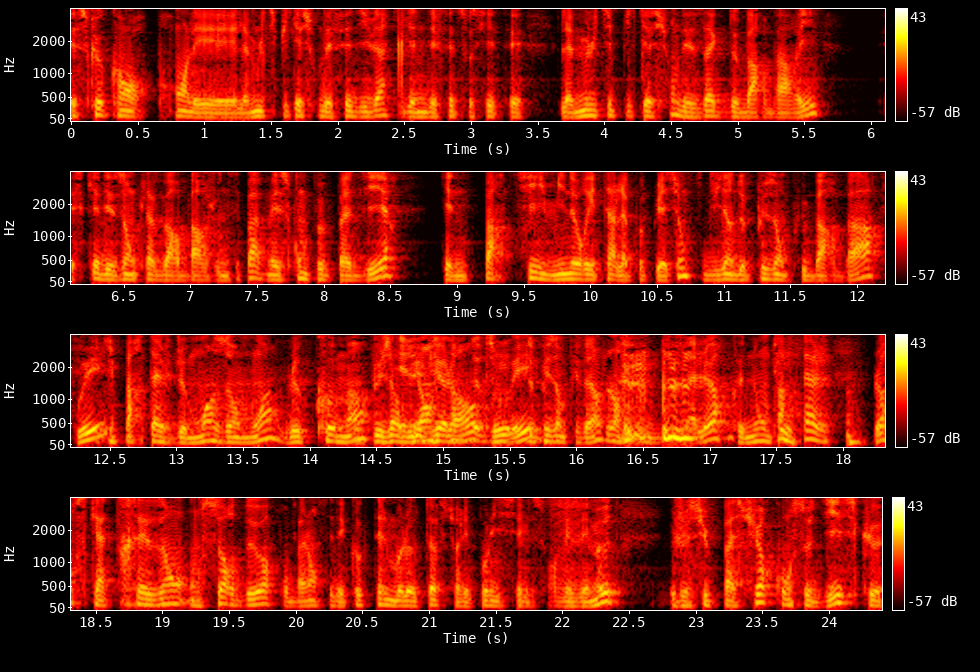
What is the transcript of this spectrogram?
est-ce que quand on reprend la multiplication des faits divers qui viennent des faits de société, la multiplication des actes de barbarie, est-ce qu'il y a des enclaves barbares? Je ne sais pas. Mais est-ce qu'on ne peut pas dire qu'il y a une partie minoritaire de la population qui devient de plus en plus barbare, qui partage de moins en moins le commun de plus en plus violente, de, plus en plus violente, l'ensemble des valeurs que nous on partage. Lorsqu'à 13 ans, on sort dehors pour balancer des cocktails Molotov sur les policiers le soir des émeutes, je ne suis pas sûr qu'on se dise que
